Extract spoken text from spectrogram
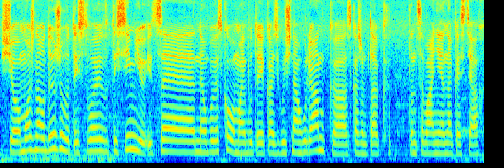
що можна одужувати і створювати сім'ю, і це не обов'язково має бути якась гучна гулянка, скажімо так, танцювання на костях.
